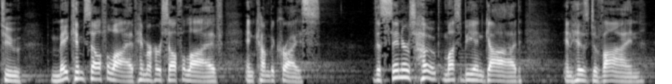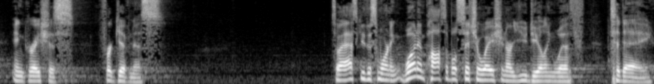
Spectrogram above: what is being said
to make himself alive, him or herself alive, and come to Christ. The sinner's hope must be in God and his divine and gracious forgiveness. So I ask you this morning what impossible situation are you dealing with today?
